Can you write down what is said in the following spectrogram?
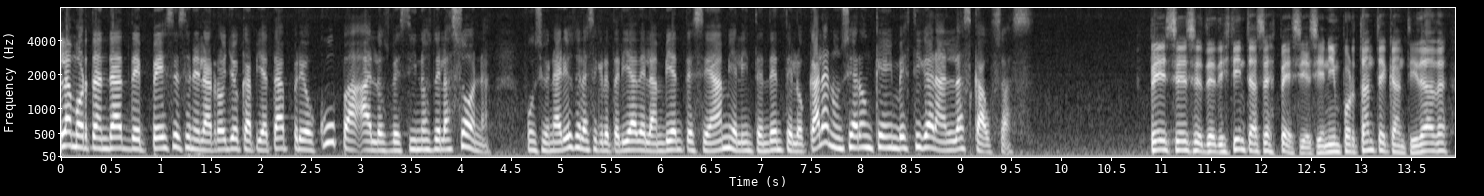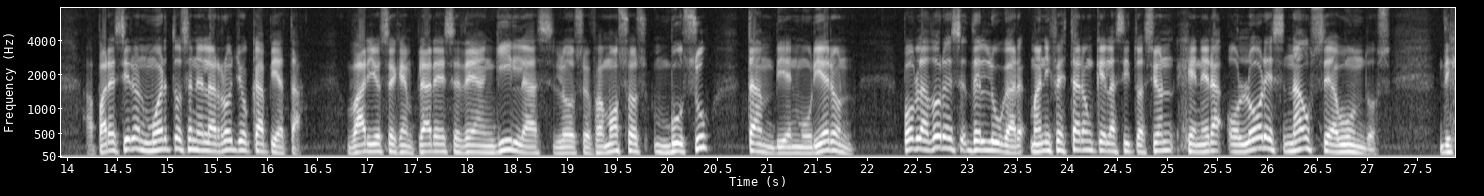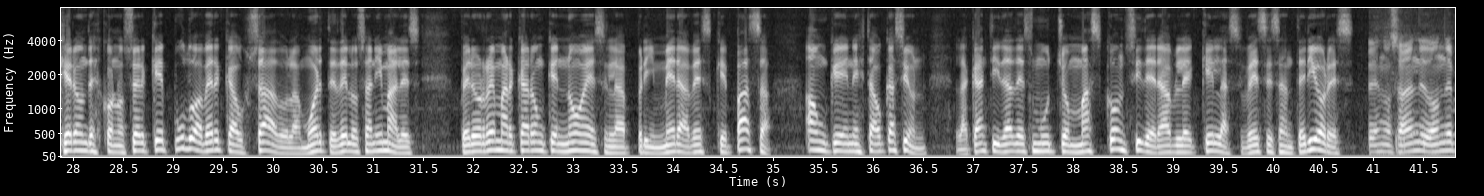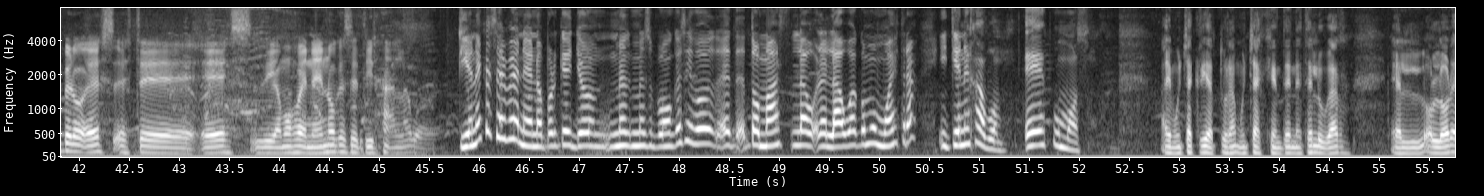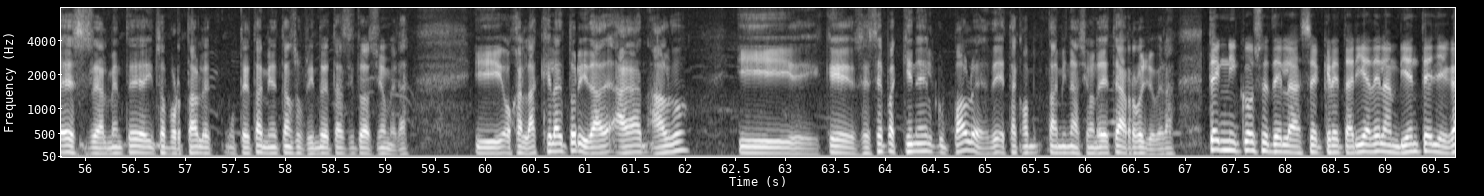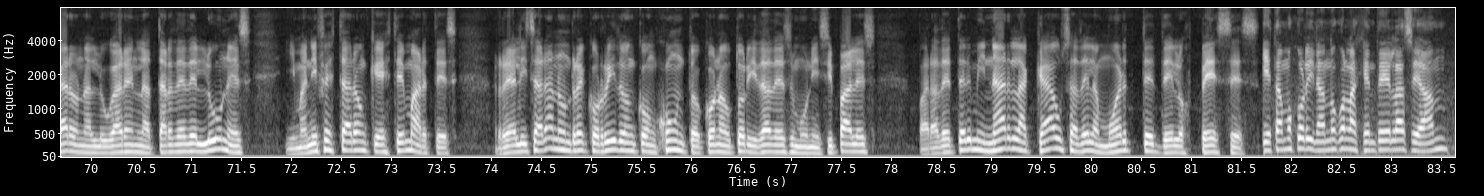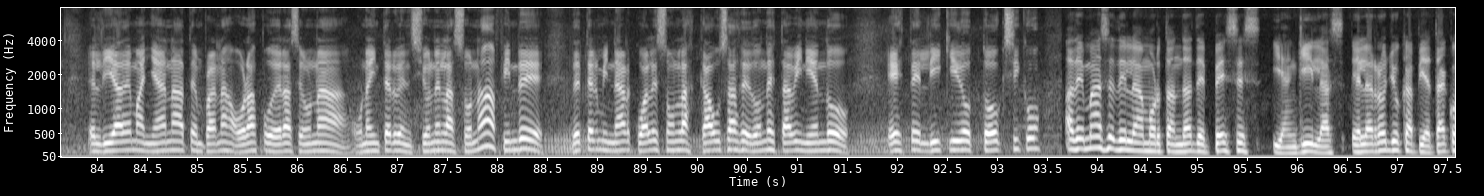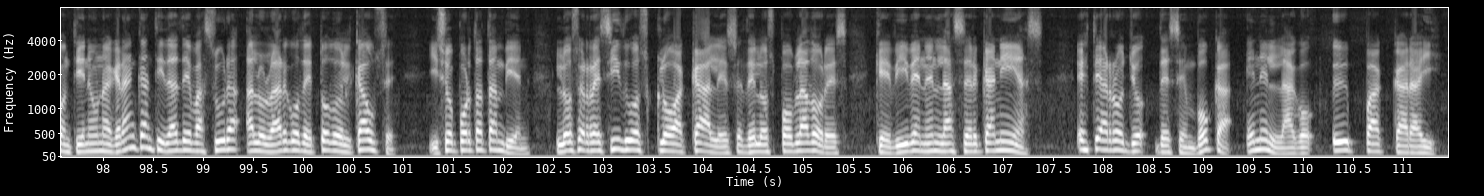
La mortandad de peces en el arroyo Capiatá preocupa a los vecinos de la zona. Funcionarios de la Secretaría del Ambiente SEAM y el intendente local anunciaron que investigarán las causas. Peces de distintas especies y en importante cantidad aparecieron muertos en el arroyo Capiatá. Varios ejemplares de anguilas, los famosos busú, también murieron. Pobladores del lugar manifestaron que la situación genera olores nauseabundos dijeron desconocer qué pudo haber causado la muerte de los animales, pero remarcaron que no es la primera vez que pasa, aunque en esta ocasión la cantidad es mucho más considerable que las veces anteriores. No saben de dónde, pero es, este, es digamos, veneno que se tira al agua. Tiene que ser veneno porque yo me, supongo que si vos eh, tomás el agua como muestra y tiene jabón, es espumoso hay mucha criatura, mucha gente en este lugar. El olor es realmente insoportable. Ustedes también están sufriendo de esta situación, ¿verdad? Y ojalá que las autoridades hagan algo y que se sepa quién es el culpable de esta contaminación, de este arroyo, ¿verdad? Técnicos de la Secretaría del Ambiente llegaron al lugar en la tarde del lunes y manifestaron que este martes realizarán un recorrido en conjunto con autoridades municipales para determinar la causa de la muerte de los peces. estamos coordinando con la gente de la SEAM el día de mañana a tempranas horas poder hacer una, una intervención en la zona a fin de determinar cuáles son las causas de dónde está viniendo este líquido tóxico. Además de la mortandad de peces y anguilas, el arroyo Capiatá contiene una gran cantidad de basura a lo largo de todo el cauce y soporta también los residuos cloacales de los pobladores que viven en las cercanías. Este arroyo desemboca en el lago Upacaraí.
